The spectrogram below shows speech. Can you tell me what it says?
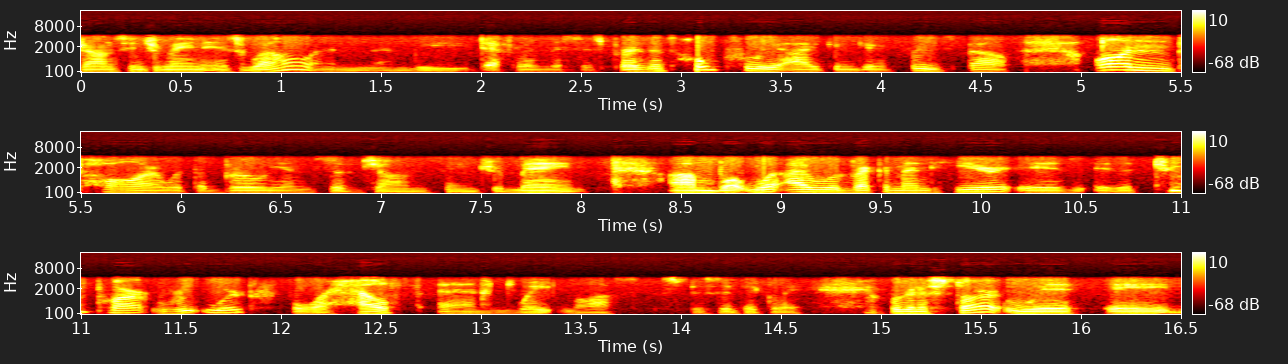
Jon St. Germain is well, and, and, we definitely miss his presence. Hopefully, I can give a free spell on par with the brilliance of Jon St. Germain. Um, but what I would recommend here is, is a two part root work for health and weight loss specifically. We're going to start with a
